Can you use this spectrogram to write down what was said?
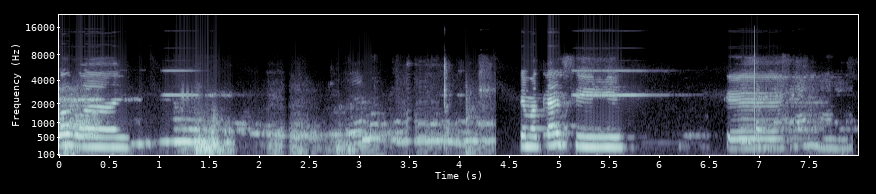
Bye. Bye-bye. Terima kasih. Oke. Okay.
